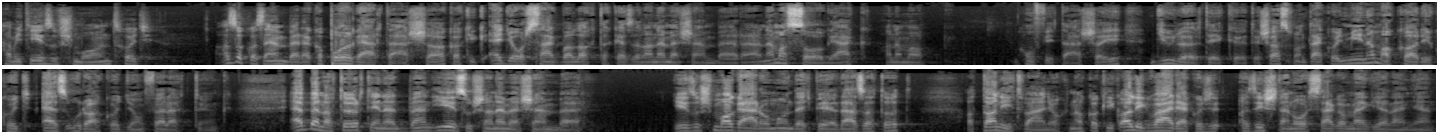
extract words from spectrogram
amit Jézus mond, hogy azok az emberek, a polgártársak, akik egy országban laktak ezzel a nemes emberrel, nem a szolgák, hanem a honfitársai gyűlölték őt, és azt mondták, hogy mi nem akarjuk, hogy ez uralkodjon felettünk. Ebben a történetben Jézus a nemes ember. Jézus magáról mond egy példázatot a tanítványoknak, akik alig várják, hogy az Isten országa megjelenjen.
